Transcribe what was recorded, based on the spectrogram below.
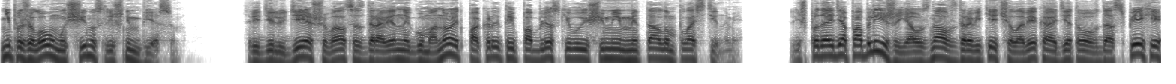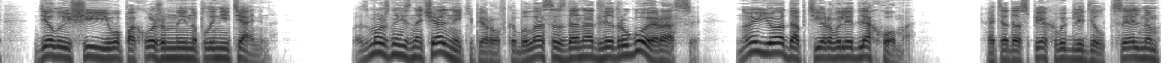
ни пожилого мужчину с лишним весом. Среди людей ошивался здоровенный гуманоид, покрытый поблескивающими металлом пластинами. Лишь подойдя поближе, я узнал в здоровяке человека, одетого в доспехи, делающие его похожим на инопланетянина. Возможно, изначально экипировка была создана для другой расы, но ее адаптировали для хома. Хотя доспех выглядел цельным,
